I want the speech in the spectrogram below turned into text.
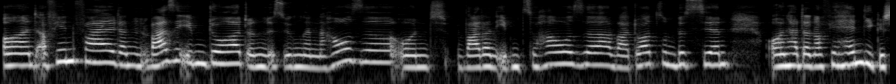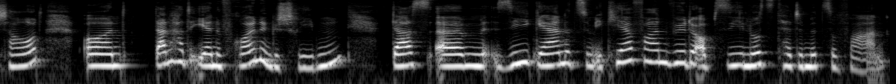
Und auf jeden Fall, dann war sie eben dort und ist irgendwann nach Hause und war dann eben zu Hause, war dort so ein bisschen und hat dann auf ihr Handy geschaut. Und dann hatte ihr eine Freundin geschrieben, dass ähm, sie gerne zum Ikea fahren würde, ob sie Lust hätte mitzufahren.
